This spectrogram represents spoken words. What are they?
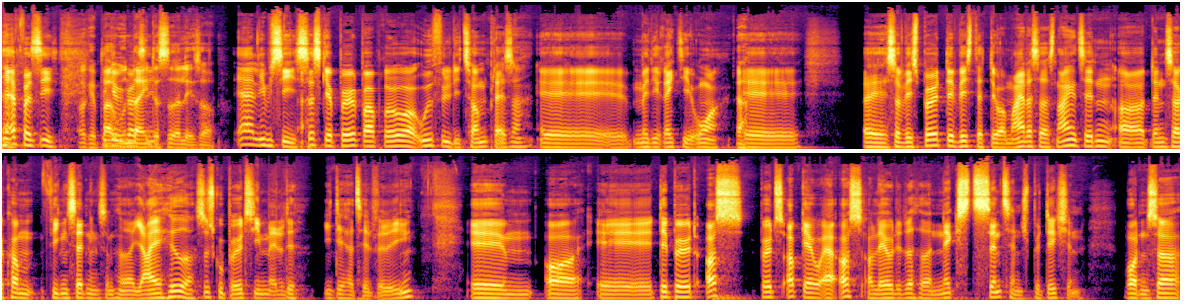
ja, ja, præcis. Okay, bare uden der er en, der sidder og læser op. Ja, lige præcis. Ja. Så skal Bird bare prøve at udfylde de tomme pladser øh, med de rigtige ord. Ja. Øh, øh, så hvis Bird det vidste, at det var mig, der sad og snakkede til den, og den så kom, fik en sætning, som hedder, jeg hedder, så skulle Bird sige Malte i det her tilfælde. Ikke? Øh, og øh, det Bird også Birds opgave er også at lave det, der hedder Next Sentence Prediction, hvor, den så,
